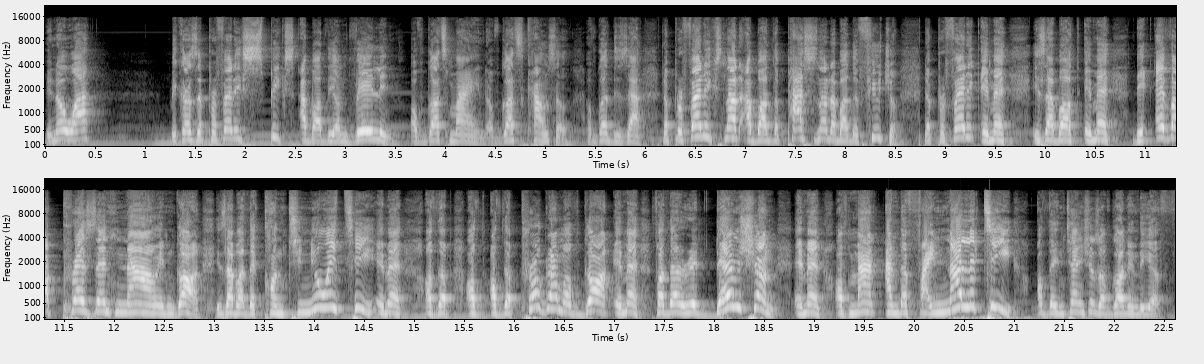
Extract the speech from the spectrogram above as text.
You know why? Because the prophetic speaks about the unveiling of God's mind, of God's counsel, of God's desire. The prophetic is not about the past, it's not about the future. The prophetic, amen, is about, amen, the ever present now in God. Is about the continuity, amen, of the of, of the program of God, amen, for the redemption, amen, of man and the finality of the intentions of God in the earth.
